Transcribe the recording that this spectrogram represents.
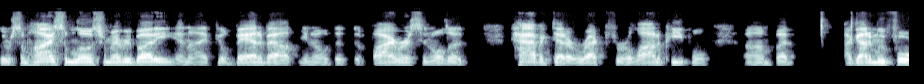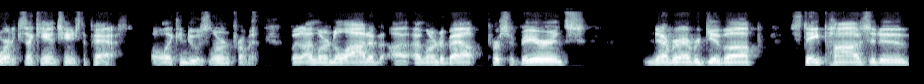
there were some highs, some lows from everybody, and I feel bad about, you know, the the virus and all the havoc that it wrecked for a lot of people. Um, but I got to move forward because I can't change the past. All I can do is learn from it. But I learned a lot of. I learned about perseverance, never ever give up, stay positive,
